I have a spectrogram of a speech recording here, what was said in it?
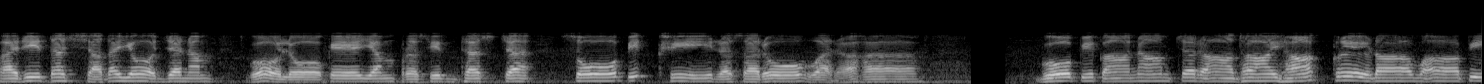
परितशतयोजनं गोलोकेयं प्रसिद्धश्च सोऽपि क्षीरसरोवरः गोपिकानां च राधाह्या क्रीडा वापि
